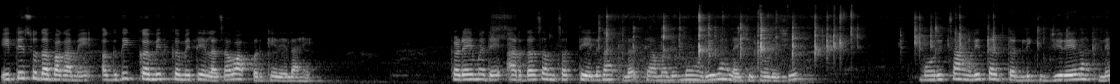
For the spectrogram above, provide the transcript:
इथे सुद्धा बघा मी अगदी कमीत कमी तेलाचा वापर केलेला आहे. कढईमध्ये अर्धा चमचा तेल घातलं. त्यामध्ये मोहरी घालायची थोडीशी. मोहरी चांगली तडतडली की जिरे घातले.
